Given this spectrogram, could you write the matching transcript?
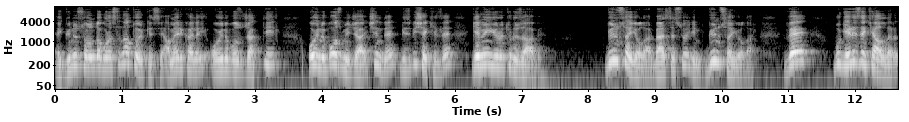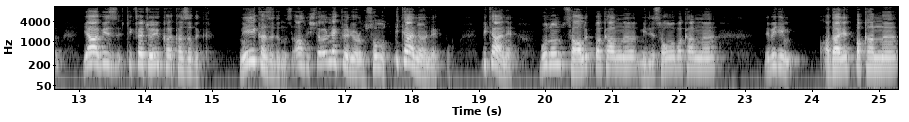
E günün sonunda burası NATO ülkesi. Amerika ile oyunu bozacak değil. Oyunu bozmayacağı için de biz bir şekilde gemiyi yürütürüz abi. Gün sayıyorlar. Ben size söyleyeyim. Gün sayıyorlar. Ve bu geri zekalıların ya biz FETÖ'yü ka- kazıdık. Neyi kazıdınız? Al işte örnek veriyorum somut. Bir tane örnek bu. Bir tane. Bunun Sağlık Bakanlığı, Milli Savunma Bakanlığı, ne bileyim Adalet Bakanlığı,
